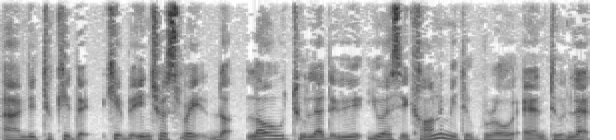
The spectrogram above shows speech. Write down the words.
uh, need to keep the keep the interest rate low to let the U.S. economy to grow and to let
